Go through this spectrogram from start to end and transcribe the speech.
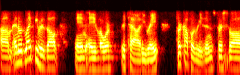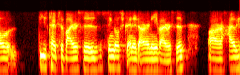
um, and would likely result in a lower fatality rate for a couple of reasons. First of all, these types of viruses, single-stranded RNA viruses, are highly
